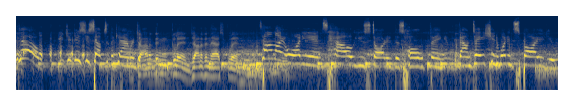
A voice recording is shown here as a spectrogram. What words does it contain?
you. Introduce yourself to the camera. Jonathan Glynn, Jonathan Nash Glynn. Tell my audience how you started this whole thing and the foundation, what inspired you.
